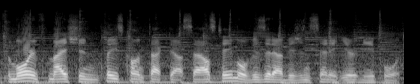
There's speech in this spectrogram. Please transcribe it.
For more information, please contact our sales team or visit our Vision Centre here at Newport.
